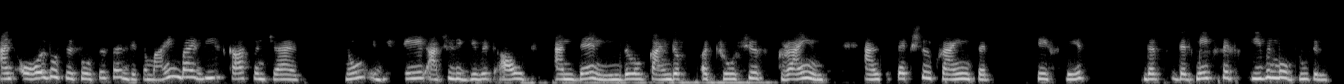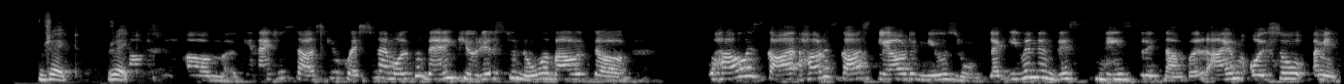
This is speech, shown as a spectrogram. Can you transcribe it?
And all those resources are determined by these caste panchayats. No, they actually give it out. And then the kind of atrocious crimes and sexual crimes that takes place that that makes it even more brutal. Right right. Um, can i just ask you a question? I'm also very curious to know about uh, how is car- how does caste play out in newsrooms? Like even in this case for example i am also i mean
